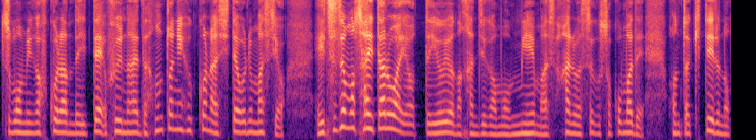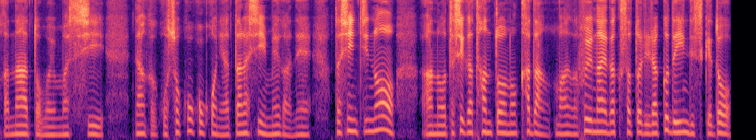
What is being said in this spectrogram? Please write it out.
つぼみが膨らんでいて、冬の間本当にふっくらしておりますよ。いつでも咲いたるわよっていうような感じがもう見えます。春はすぐそこまで本当は来ているのかなと思いますし、なんかこうそこここに新しい芽がね、私んちの、あの、私が担当の花壇、まあ冬の間草取り楽でいいんですけど、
